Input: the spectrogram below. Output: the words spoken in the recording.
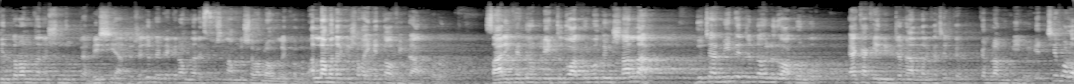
কিন্তু রমজানের সুযোগটা বেশি আছে সেজন্য এটাকে রমজানের স্পেশাল আমল হিসেবে আমরা উল্লেখ করলাম। আল্লাহ আমাদেরকে সবাইকে তৌফিক দান করুন সারি খেতে একটু দোয়া করব তো ইনশাআল্লাহ। দু চার মিনিটের জন্য হলে দোয়া করব। একাকে নির্জনে আল্লাহর কাছে কেবলামুখী হয়ে এর চেয়ে বড়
